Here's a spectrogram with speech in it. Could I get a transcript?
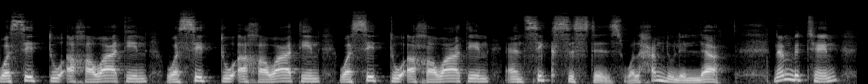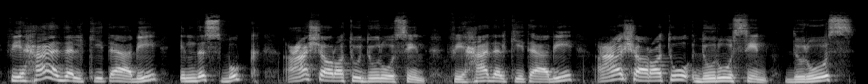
وست أخوات وست أخوات وست أخوات and six sisters والحمد لله Number 10 في هذا الكتاب in this book عشرة دروس في هذا الكتاب عشرة دروس دروس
